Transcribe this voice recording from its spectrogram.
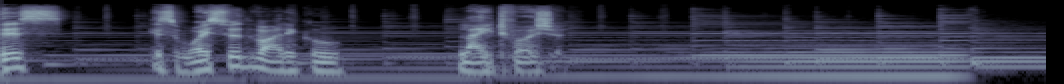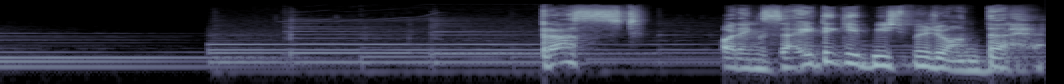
दिस इज़ वॉइस विद वारिको लाइट वर्जन ट्रस्ट और एंजाइटी के बीच में जो अंतर है,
